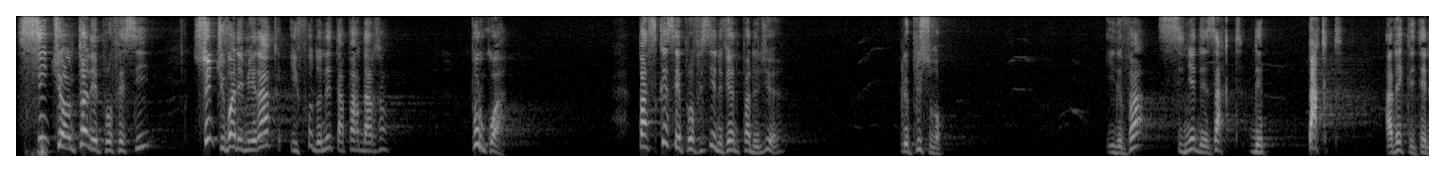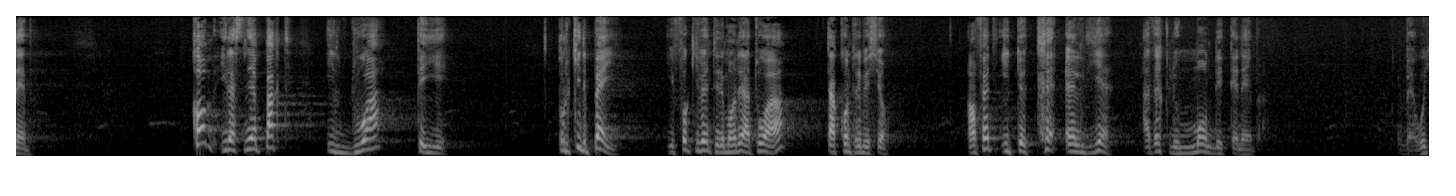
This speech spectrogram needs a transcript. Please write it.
Si tu entends les prophéties, si tu vois des miracles, il faut donner ta part d'argent. Pourquoi? Parce que ces prophéties ne viennent pas de Dieu, hein. le plus souvent. Il va signer des actes, des pactes avec les ténèbres. Comme il a signé un pacte, il doit payer. Pour qu'il paye, il faut qu'il vienne te demander à toi hein, ta contribution en fait, il te crée un lien avec le monde des ténèbres. Ben oui.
